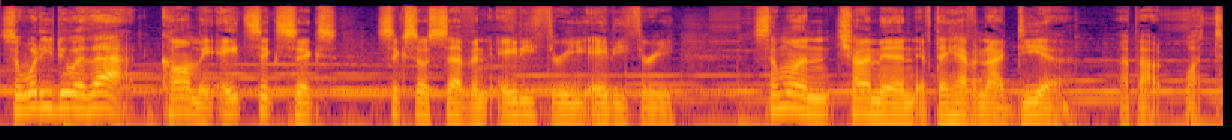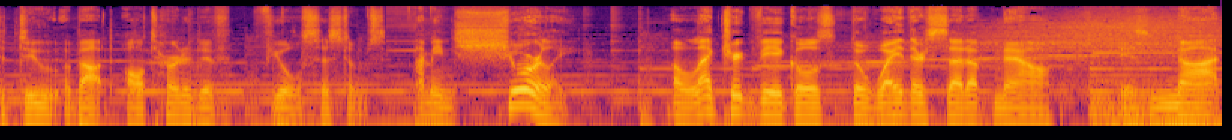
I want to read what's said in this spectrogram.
So what do you do with that? Call me 866 607 8383. Someone chime in if they have an idea about what to do about alternative fuel systems. I mean, surely electric vehicles, the way they're set up now, is not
